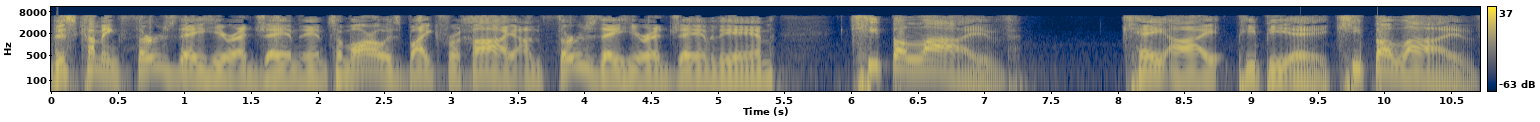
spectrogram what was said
This coming Thursday here at JM and the AM. Tomorrow is Bike for Chai. On Thursday here at JM and the AM, Kippalive. K-I-P-P-A. Kippalive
